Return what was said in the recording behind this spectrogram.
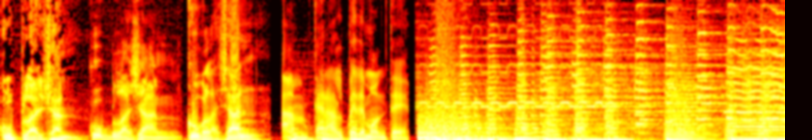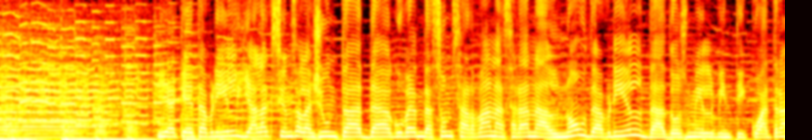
Coplejant. Coblejant. Coblejant. Amb Caral Pedemonte. I aquest abril hi ha eleccions a la Junta de Govern de Som Sardana. Seran el 9 d'abril de 2024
